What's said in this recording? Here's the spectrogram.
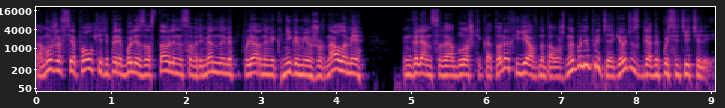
тому же все полки теперь были заставлены современными популярными книгами и журналами, глянцевые обложки которых явно должны были притягивать взгляды посетителей.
